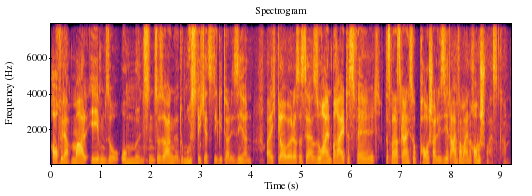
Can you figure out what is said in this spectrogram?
auch wieder mal ebenso ummünzen, zu sagen, du musst dich jetzt digitalisieren. Weil ich glaube, das ist ja so ein breites Feld, dass man das gar nicht so pauschalisiert einfach mal in den Raum schmeißen kann.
